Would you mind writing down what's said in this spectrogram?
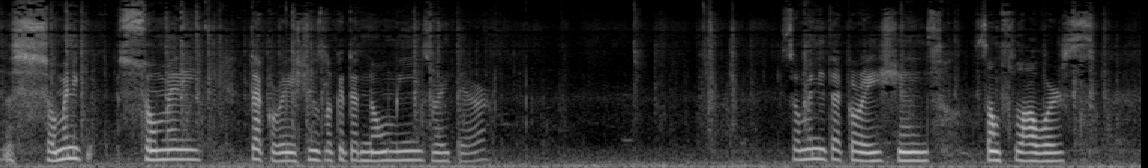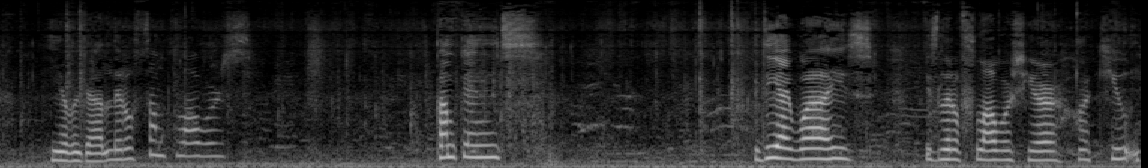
There's so many so many decorations. Look at the nomies right there. So many decorations. Some flowers. Here we got little sunflowers. Pumpkins DIYs. These little flowers here are cute.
